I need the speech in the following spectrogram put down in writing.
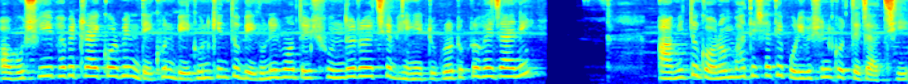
অবশ্যই এভাবে ট্রাই করবেন। দেখুন, বেগুন কিন্তু বেগুনের মতোই সুন্দর রয়েছে, ভেঙে টুকরো টুকরো হয়ে যায়নি। আমি তো গরম ভাতের সাথে পরিবেশন করতে যাচ্ছি।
